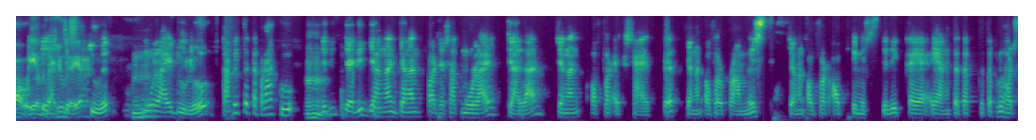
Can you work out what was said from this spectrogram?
Wow, iya benar iya, juga just ya. do it, Mhm. mulai dulu tapi tetap ragu Mhm. jadi jadi jangan jangan pada saat mulai jalan jangan over excited, jangan over promised, jangan over optimis. Jadi kayak yang tetap tetap lu harus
